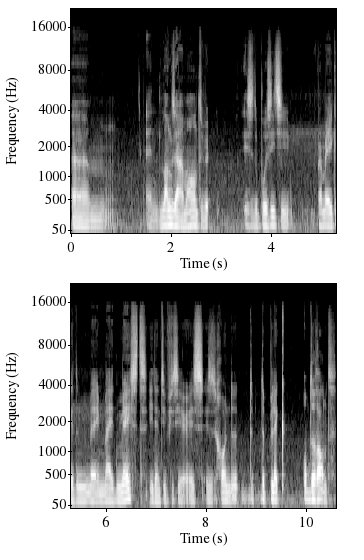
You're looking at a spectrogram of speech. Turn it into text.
Um, en langzamerhand is de positie waarmee ik het mij het meest identificeer, is, is gewoon de, de, de plek op de rand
